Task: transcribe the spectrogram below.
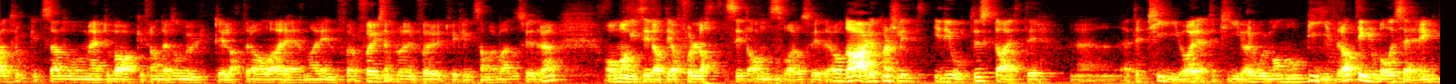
har trukket seg noe mer tilbake fra en del sånn multilaterale arenaer innenfor f.eks. innenfor utviklingssamarbeid osv. Og, så og mange sier at de har forlatt sitt ansvar osv. Og, så og da er det jo kanskje litt idiotisk da etter, eh, etter tiår etter tiår hvor man må bidra til globalisering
